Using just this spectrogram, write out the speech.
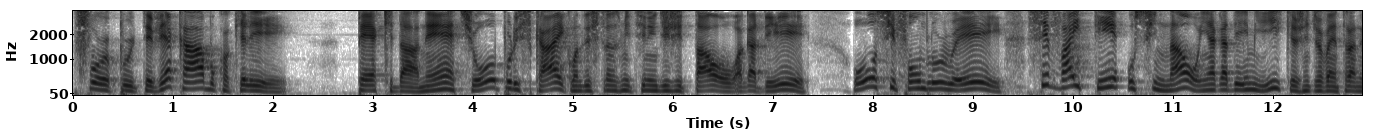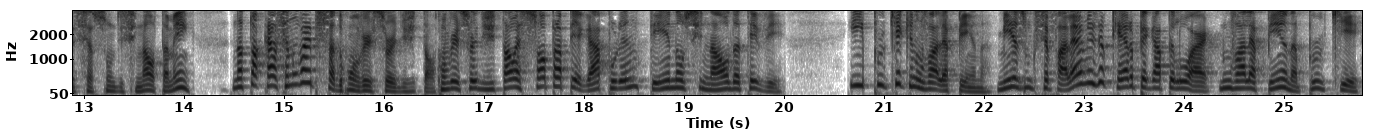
for por TV a cabo, com aquele pack da NET, ou por Sky, quando eles transmitirem digital HD, ou se for um Blu-ray, você vai ter o sinal em HDMI, que a gente já vai entrar nesse assunto de sinal também. Na tua casa você não vai precisar do conversor digital. O conversor digital é só para pegar por antena o sinal da TV. E por que, que não vale a pena? Mesmo que você fale, ah, mas eu quero pegar pelo ar. Não vale a pena porque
